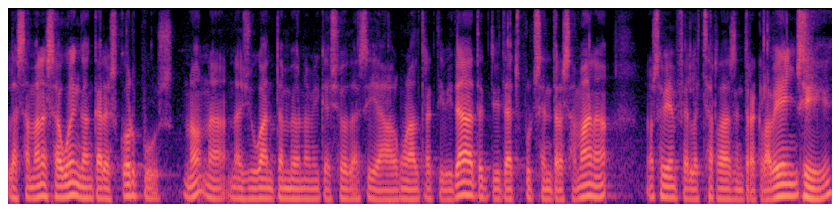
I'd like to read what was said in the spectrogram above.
la setmana següent, que encara és Corpus, no? anar, anar jugant també una mica això de si hi ha alguna altra activitat, activitats potser entre setmana, no s'havien fet les xerrades entre clavells, Sí.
